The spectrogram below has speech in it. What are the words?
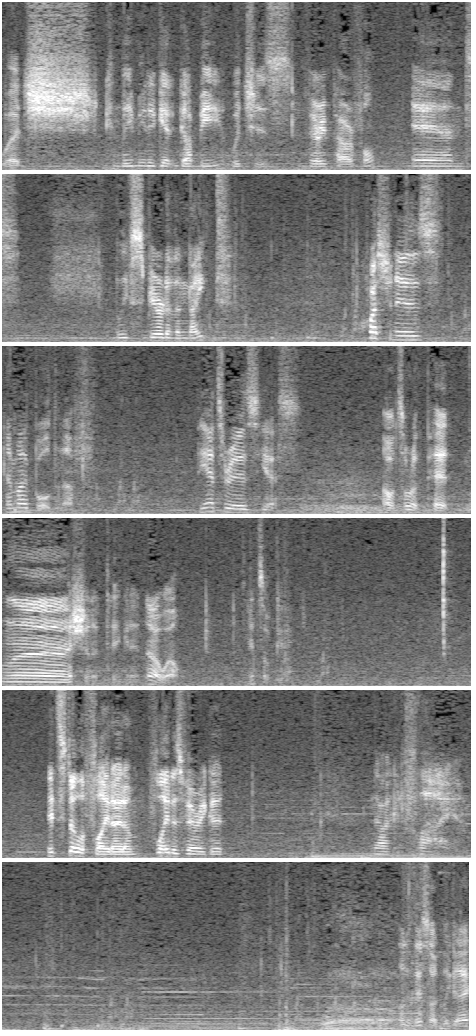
Which can lead me to get Guppy, which is very powerful. And I believe Spirit of the Night. The question is, am I bold enough? The answer is yes. Oh, it's over the pit. Uh, I shouldn't have taken it. Oh well. It's okay. It's still a flight item. Flight is very good. Now I can fly. Look at this ugly guy.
